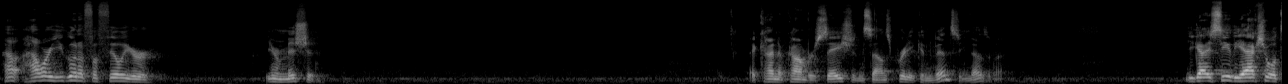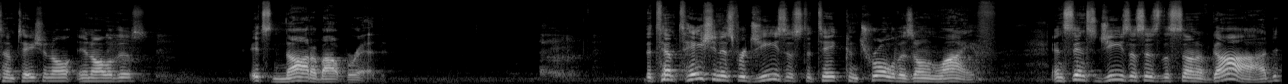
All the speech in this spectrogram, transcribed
how, how are you going to fulfill your, your mission? That kind of conversation sounds pretty convincing, doesn't it? You guys see the actual temptation in all of this? It's not about bread. The temptation is for Jesus to take control of his own life. And since Jesus is the Son of God,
